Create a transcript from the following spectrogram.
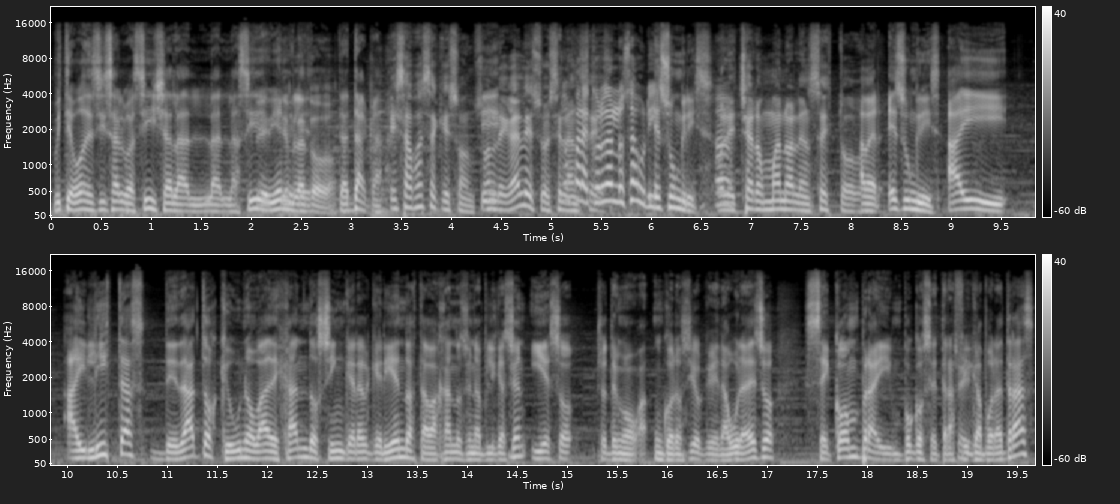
Viste, vos decís algo así, ya la, la, la CIDE Sí, viene y tiembla te, todo. te ataca. ¿Esas bases qué son? ¿Son Eh, legales o es el No, para ANSES? colgar los auris. Es un gris. ¿O Ah. le echaron mano al ANSES todo? A ver, es un gris. Hay, hay listas de datos que uno va dejando sin querer queriendo hasta bajándose una aplicación y eso, yo tengo un conocido que labura de eso, se compra y un poco se trafica Sí. por atrás.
